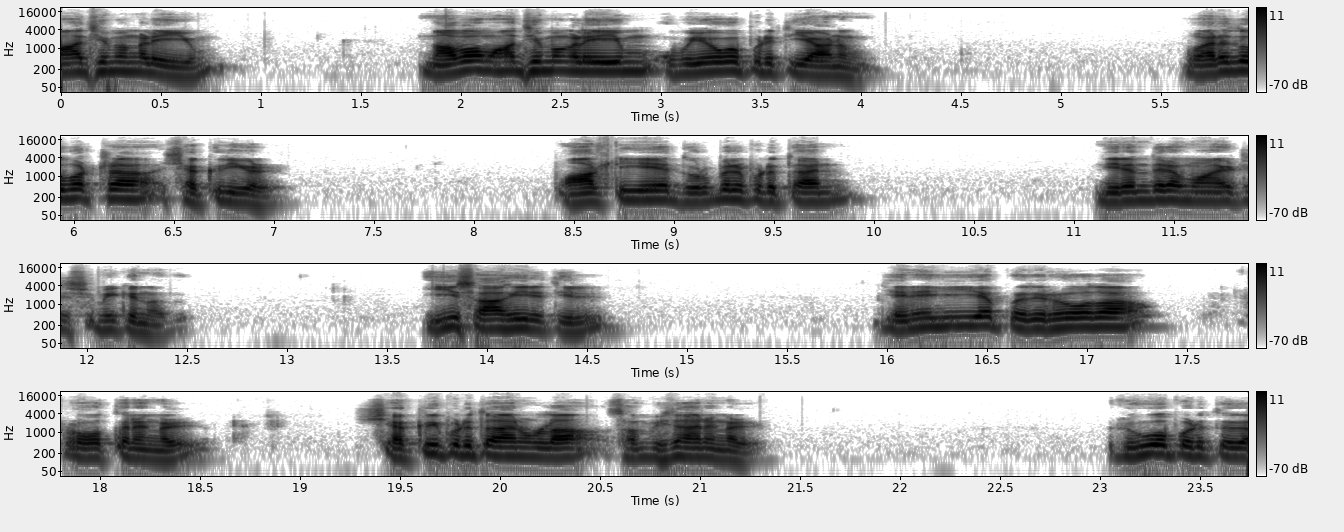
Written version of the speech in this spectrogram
മാധ്യമങ്ങളെയും നവമാധ്യമങ്ങളെയും ഉപയോഗപ്പെടുത്തിയാണ് വലതുപക്ഷ ശക്തികൾ പാർട്ടിയെ ദുർബലപ്പെടുത്താൻ നിരന്തരമായിട്ട് ശ്രമിക്കുന്നത്. ഈ സാഹചര്യത്തിൽ ജനകീയ പ്രതിരോധ പ്രവർത്തനങ്ങൾ ശക്തിപ്പെടുത്താനുള്ള സംവിധാനങ്ങൾ രൂപപ്പെടുത്തുക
